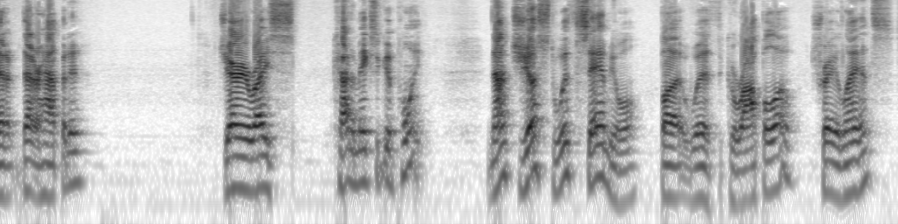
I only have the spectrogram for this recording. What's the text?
that, that are happening, Jerry Rice kind of makes a good point. Not just with Samuel, but with Garoppolo, Trey Lance,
